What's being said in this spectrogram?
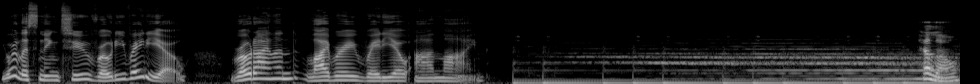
You're listening to Rhody Radio, Rhode Island Library Radio Online. Hello,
